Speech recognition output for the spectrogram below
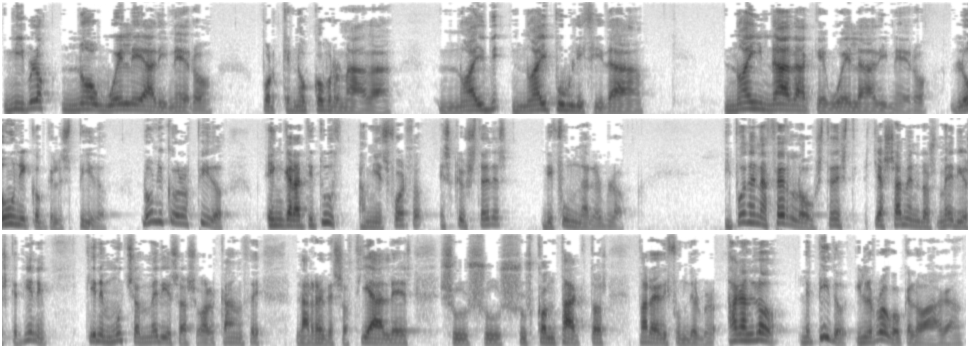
mi blog no huele a dinero, porque no cobro nada, no hay, no hay publicidad, no hay nada que huela a dinero, lo único que les pido, lo único que les pido, en gratitud a mi esfuerzo, es que ustedes difundan el blog. Y pueden hacerlo, ustedes ya saben los medios que tienen, tienen muchos medios a su alcance, las redes sociales, sus, sus contactos, para difundir el blog. Háganlo, le pido y le ruego que lo hagan,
